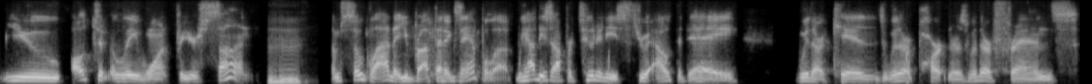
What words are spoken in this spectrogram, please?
you ultimately want for your son? Mm-hmm. I'm so glad that you brought that example up. We have these opportunities throughout the day with our kids, with our partners, with our friends,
